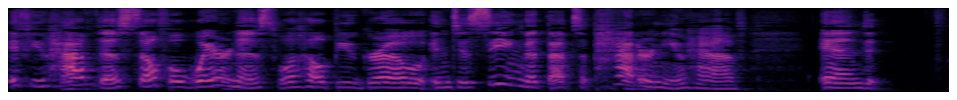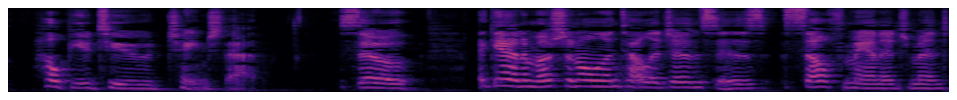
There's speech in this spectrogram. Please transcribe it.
If you have this, self-awareness will help you grow into seeing that that's a pattern you have and help you to change that. So again, emotional intelligence is self-management,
